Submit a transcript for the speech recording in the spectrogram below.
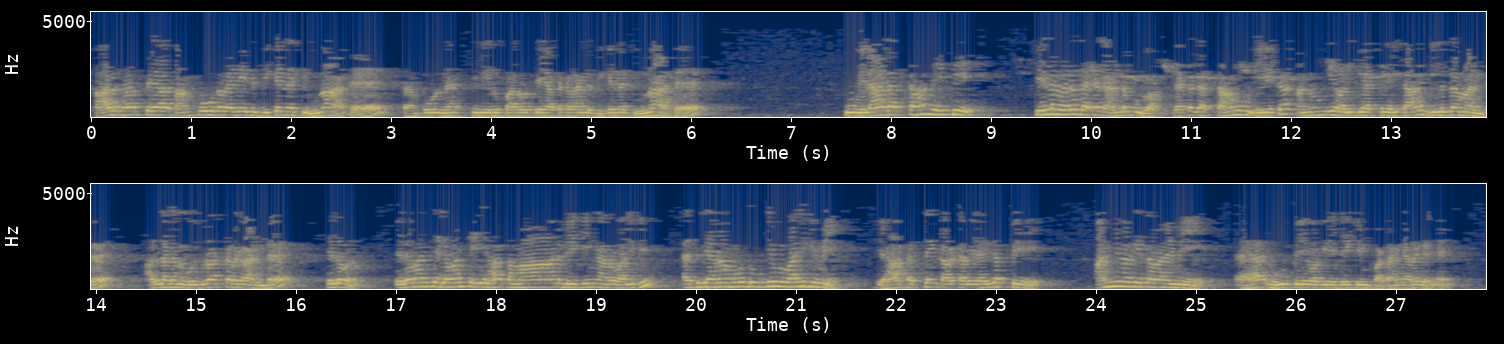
කාල සර්පයා සම්පූර්ණ වැඩේට දිග නැති වුණාට සම්පූර්ණ සීරු පර්වතය යට කරන්න දිග නැති වුණාට ඌ වෙලා ගත්තාම ඒකේ කෙලවර දැක ගන්න පුළුවන්. දැක ගත්තාම ඒක අනුන්ගේ වලිගයක් කියලා හිතාන ගිල දමන්න අල්ලගෙන ගොදුරක් කරගන්න එළවනවා. එළවන්ට එළවන්ට ඒහා සමාන වේගකින් අර වලිගේ ඇදලා යනවා මොකද උගෙම වලිගේ මේ එහා පැත්තෙන් කරකැවිලා ඉඳලා පේ. අනිත් වගේ තමයි මේ ඇහැ රූපේ වගේ දෙකකින් පටන් අරගෙන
